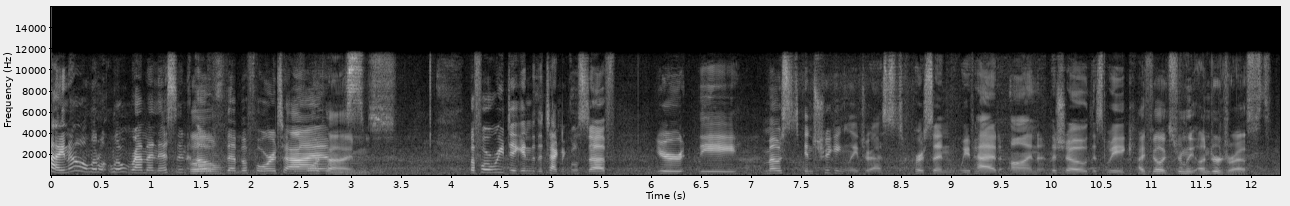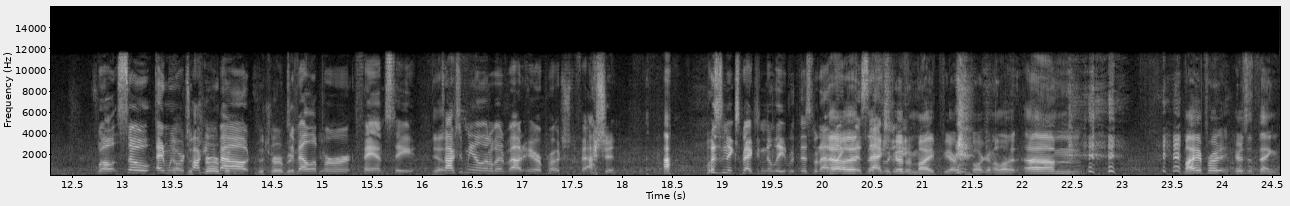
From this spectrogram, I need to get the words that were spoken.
I know. A little, little reminiscent little of the before times. Before times. Before we dig into the technical stuff, you're the most intriguingly dressed person we've had on the show this week. I feel extremely underdressed. Well, so, and we no, were talking turban, about turban, developer yeah. fancy. Yes. Talk to me a little bit about your approach to fashion. Wasn't expecting to lead with this, but I no, like that's, this that's actually. good one. My PR people are going to love it. Um, my approach, here's the thing.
